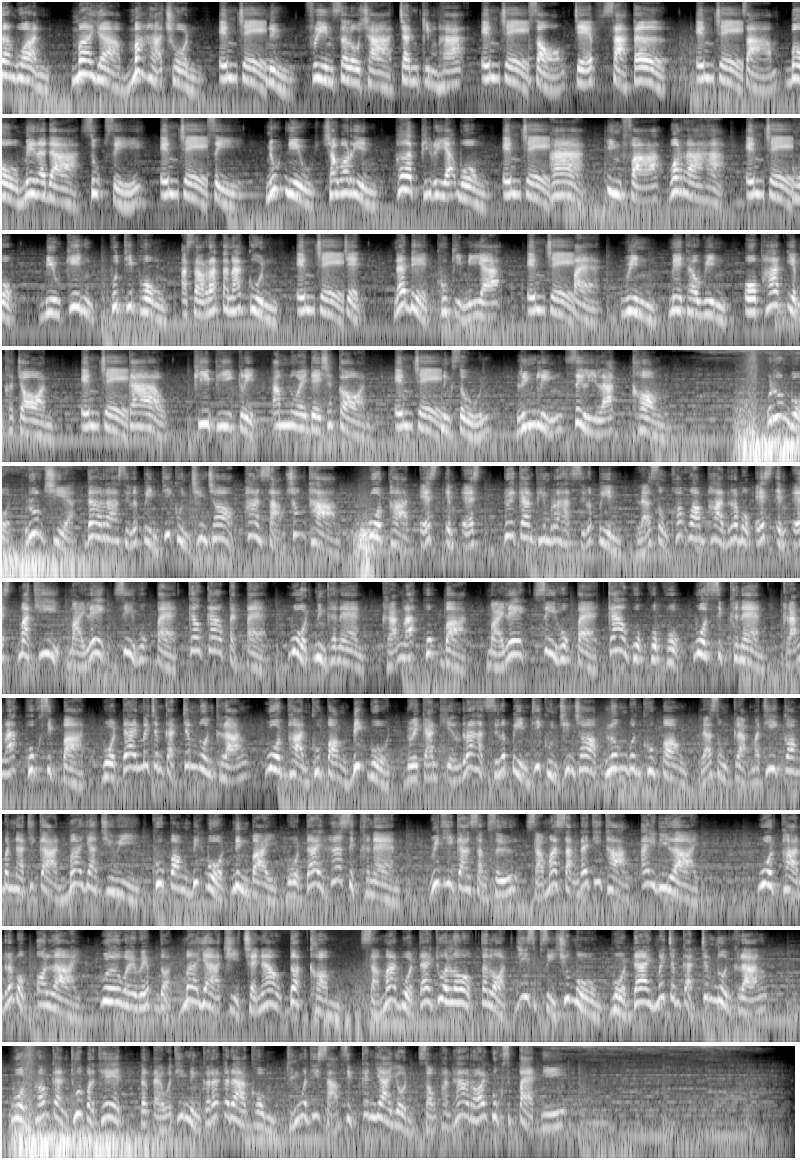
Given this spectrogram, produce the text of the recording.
รางวัล มายามหาชน MJ 1ฟรีนสโลชา จันกิมฮะ MJ 2เจฟซาเตอร์ MJ 3โบเมลดา สุสี MJ 4นุนิว ชวริน เพิดพิริยะวงศ์ MJ 5อิงฟ้า วราหะ MJ 6บิลกิน พุทธิพงศ์อสรัตนกุล MJ 7ณเดชน์คุกิมิยะ MJ 8 วิน เมทาวิน โอภาสเอี่ยมขจร MJ 9พีพีกริดอำนวยเดชกร MJ 10 ลิงลิงสิริลักษ์คอง ร่วมโหวตร่วมเชียร์ ดาราศิลปินที่คุณชื่นชอบ ผ่าน 3 ช่องทางโหวตผ่าน SMS ด้วยการพิมพ์รหัสศิลปิน แล้วส่งข้อความผ่านระบบ SMS มาที่หมายเลข 468-9988โหวต1คะแนน ครั้งละ 6 บาท หมายเลข 468-9666โหวต10 คะแนน ครั้งละ 60 บาท โหวตได้ไม่จำกัดจำนวนครั้ง โหวตผ่านคูปอง Big v o t e โดยการเขียนรหัสศิลปินที่คุณชื่นชอบ ลงบนคูปอง แล้วส่งกลับมาที่กองบรรณาธิการมายาทีวี คูปอง Big v o t e 1ใบ โหวตได้ 50 คะแนน วิธีการสั่งซื้อสามารถสั่งได้ที่ทาง ID Line โหวตผ่านระบบออนไลน์ www.maya-channel.com สามารถโหวตได้ทั่วโลกตลอด 24 ชั่วโมง โหวตได้ไม่จำกัดจำนวนครั้ง โหวตพร้อมกันทั่วประเทศ ตั้งแต่วันที่ 1 กรกฎาคม ถึงวันที่ 30 กันยายน 2568 นี้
